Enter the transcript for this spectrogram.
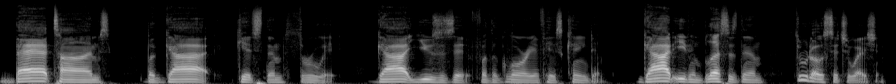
bad times, but God gets them through it. God uses it for the glory of his kingdom. God even blesses them through those situations.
